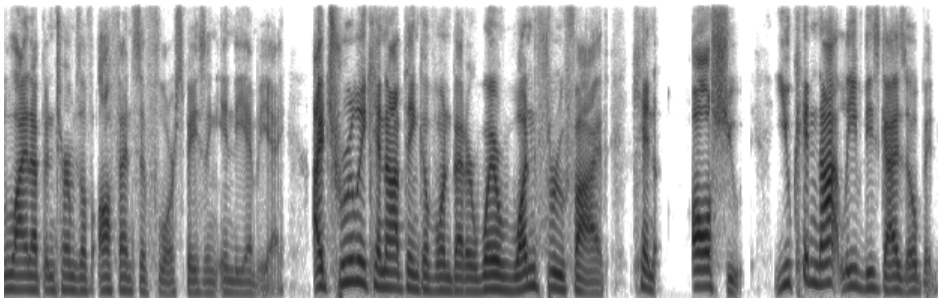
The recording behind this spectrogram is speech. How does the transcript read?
lineup in terms of offensive floor spacing in the NBA. I truly cannot think of one better where one through five can all shoot. You cannot leave these guys open.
